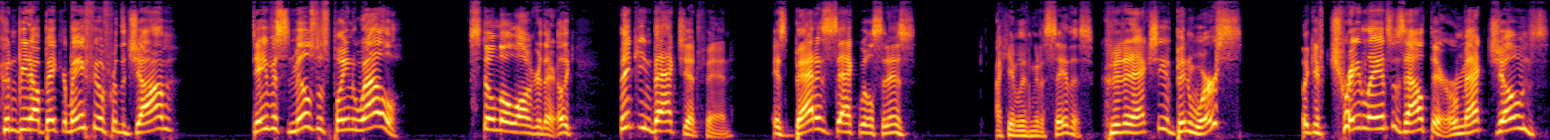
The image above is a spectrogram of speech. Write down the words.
Couldn't beat out Baker Mayfield for the job. Davis Mills was playing well. Still no longer there. Like, thinking back, Jet fan, as bad as Zach Wilson is, I can't believe I'm going to say this. Could it actually have been worse? Like, if Trey Lance was out there or Mac Jones,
